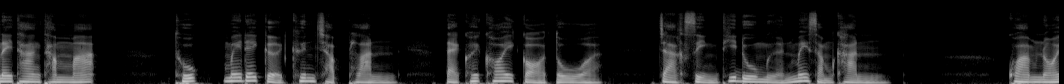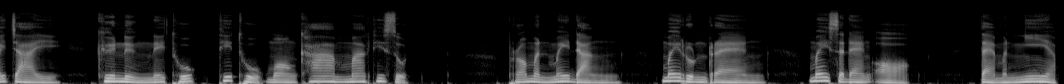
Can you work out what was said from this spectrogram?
ในทางธรรมะ ทุกข์ไม่ได้เกิดขึ้นฉับพลัน แต่ค่อยๆก่อตัว จากสิ่งที่ดูเหมือนไม่สำคัญ ความน้อยใจคือหนึ่งในทุกข์ที่ถูกมองข้ามมากที่สุด เพราะมันไม่ดัง ไม่รุนแรง ไม่แสดงออก แต่มันเงียบ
